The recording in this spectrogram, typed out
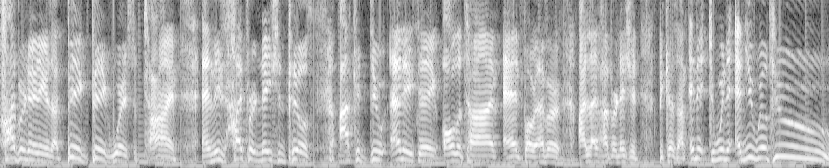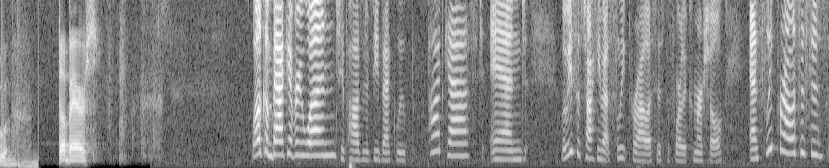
Hibernating is a big, big waste of time. And these hibernation pills, I could do anything all the time and forever. I love hibernation because I'm in it to win it, and you will too. The Bears. Welcome back, everyone, to Positive Feedback Loop podcast. And Luis was talking about sleep paralysis before the commercial. And sleep paralysis is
